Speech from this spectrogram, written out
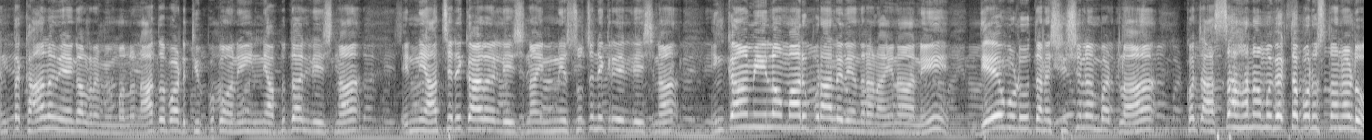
ఎంతకాలం ఏగలరా మిమ్మల్ని? నాతో పాటు తిప్పుకొని ఇన్ని అద్భుతాలు చేసినా ఎన్ని ఆశ్చర్యకారాలు చేసినా ఇన్ని సూచన క్రియలు చేసినా ఇంకా మీలో మార్పు రాలేదేంద్రా నాయన అని దేవుడు తన శిష్యుల పట్ల కొంచెం అసహనము వ్యక్తపరుస్తున్నాడు.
